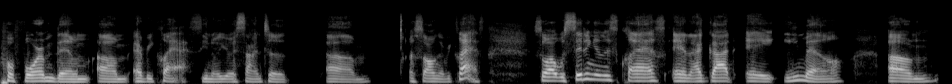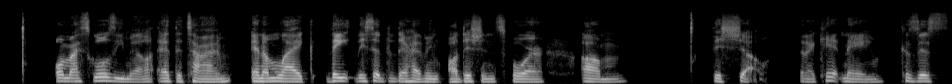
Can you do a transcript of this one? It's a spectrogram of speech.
perform them um, every class. You know, you're assigned to um, a song every class. So I was sitting in this class and I got a email um, on my school's email at the time, and I'm like, they they said that they're having auditions for um, this show that I can't name because there's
